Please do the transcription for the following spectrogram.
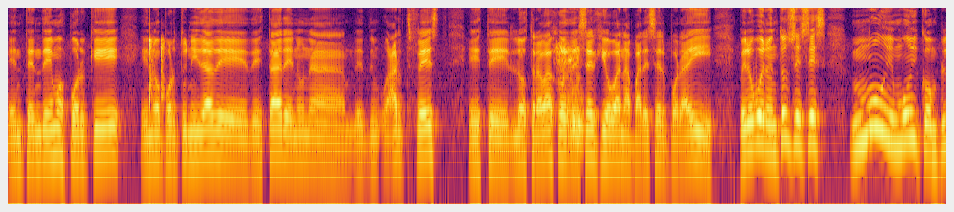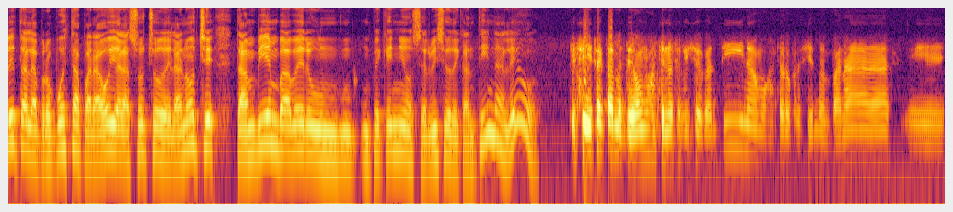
entendemos por qué en oportunidad de, estar en una Art Fest, este, los trabajos de Sergio van a aparecer por ahí. Pero bueno, entonces es muy, muy completa la propuesta para hoy a las 8 de la noche. También va a haber un, un pequeño servicio de cantina, Leo. Sí, exactamente. Vamos a tener servicio de cantina, vamos a estar ofreciendo empanadas, eh,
